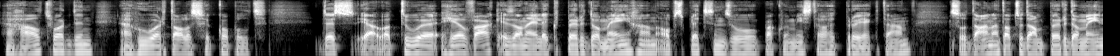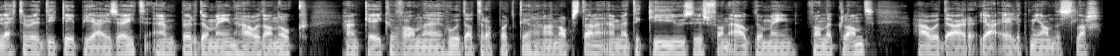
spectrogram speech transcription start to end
gehaald worden en hoe wordt alles gekoppeld. Dus ja, wat doen we heel vaak is dan eigenlijk per domein gaan opsplitsen. Zo pakken we meestal het project aan. Zodanig dat we dan per domein leggen we die KPI's uit. En per domein gaan we dan ook gaan kijken van uh, hoe we dat rapport kunnen gaan opstellen. En met de key users van elk domein van de klant gaan we daar ja, eigenlijk mee aan de slag.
